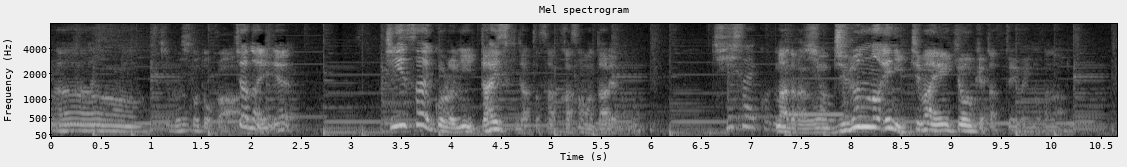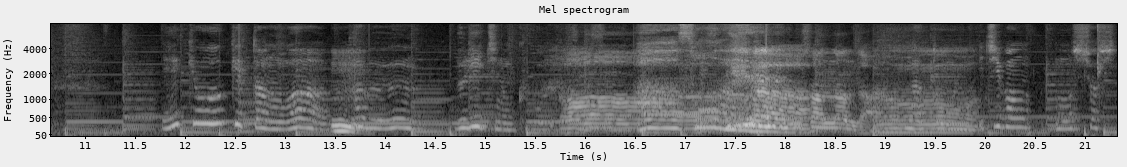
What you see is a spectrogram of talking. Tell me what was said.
今うんそういうことか。じゃあ何え小さい頃に大好きだった作家さんは誰なの？小さい頃。まあだから自分の絵に一番影響を受けたって言えばいいの影響を受けたのは、うん。多分ブリーチの久保ああーそうなんだ。久保さんなんだ。と一番模写し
